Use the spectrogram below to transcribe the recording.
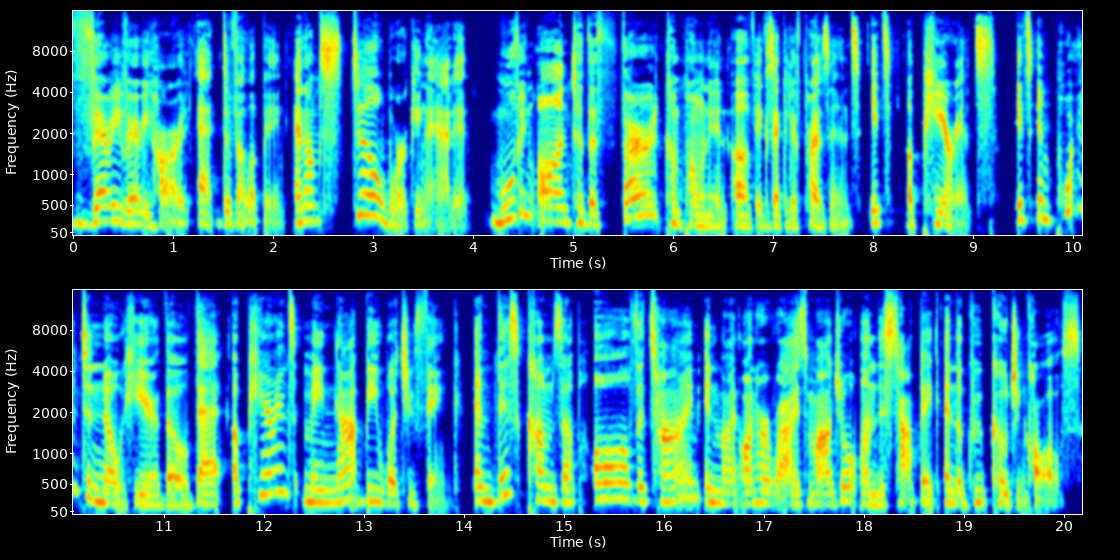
very, very hard at developing. And I'm still working at it. Moving on to the third component of executive presence, it's appearance. It's important to note here, though, that appearance may not be what you think. And this comes up all the time in my On Her Rise module on this topic and the group coaching calls.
